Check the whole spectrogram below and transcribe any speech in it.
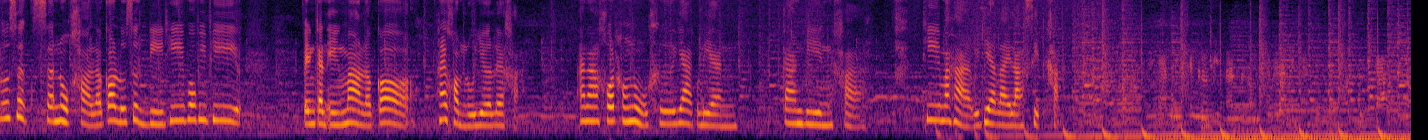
รู้สึกสนุกค่ะ แล้วก็รู้สึกดีที่พวกพี่ๆเป็นกันเองมากแล้วก็ให้ความรู้เยอะเลยค่ะ อนาคตของหนูคืออยากเรียนการบินค่ะ ที่มหาวิทยาลัยรังสิตค่ะในการบินกับเครื่องบินนั้นจะต้องใช้เวลาในการบินประมาณถึงเก้าสิบ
